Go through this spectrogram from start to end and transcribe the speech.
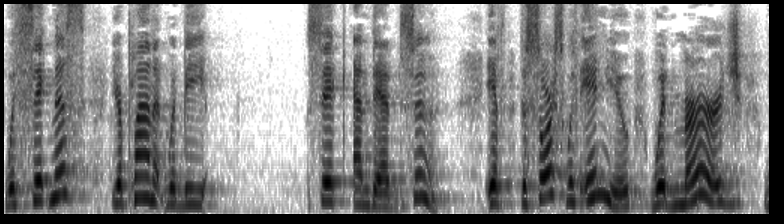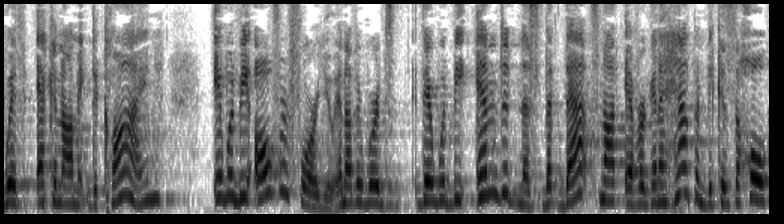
with sickness, your planet would be sick and dead soon. If the source within you would merge with economic decline, it would be over for you. In other words, there would be endedness, but that's not ever going to happen because the whole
